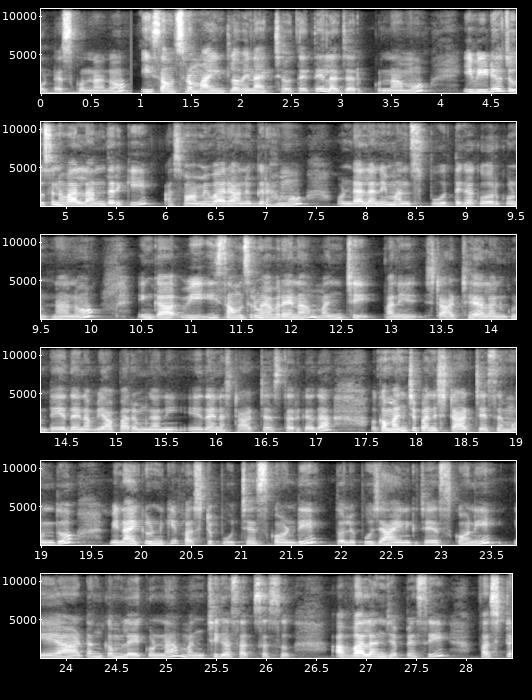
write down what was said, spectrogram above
కొట్టేసుకున్నాను. ఈ సంవత్సరం మా ఇంట్లో వినాయక చవితి అయితే ఇలా జరుపుకున్నాము. ఈ వీడియో చూసిన వాళ్ళందరికీ ఆ స్వామివారి అనుగ్రహము ఉండాలని మనస్ఫూర్తిగా కోరుకుంటున్నాను. ఇంకా ఈ సంవత్సరం ఎవరైనా మంచి పని స్టార్ట్ చేయాలనుకుంటే ఏదైనా వ్యాపారం కానీ ఏదైనా స్టార్ట్ చేస్తారు కదా ఒక మంచి పని స్టార్ట్ చేసే ముందు వినాయకుడికి ఫస్ట్ పూజ చేసుకోండి. తొలి పూజ ఆయనకి చేసుకొని ఏ ఆటంకం లేకుండా మంచిగా సక్సెస్ అవ్వాలని చెప్పేసి ఫస్ట్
